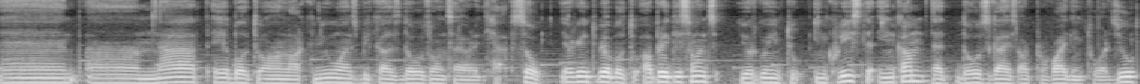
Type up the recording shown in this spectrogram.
and I'm not able to unlock new ones because those ones I already have. So you're going to be able to upgrade these ones. You're going to increase the income that those guys are providing towards you.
